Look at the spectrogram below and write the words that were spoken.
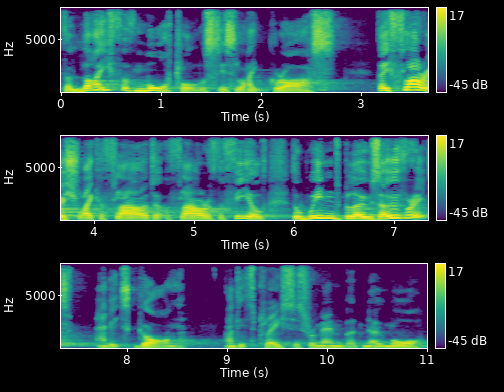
The life of mortals is like grass. They flourish like a flower, flower of the field. The wind blows over it and it's gone, and its place is remembered no more.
